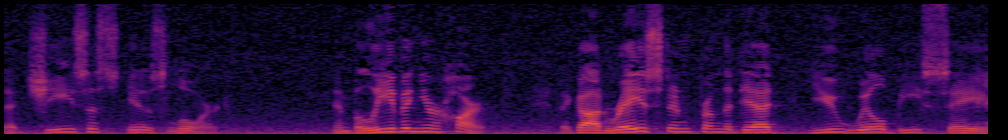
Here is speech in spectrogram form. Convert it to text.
that Jesus is Lord and believe in your heart that God raised him from the dead, you will be saved.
